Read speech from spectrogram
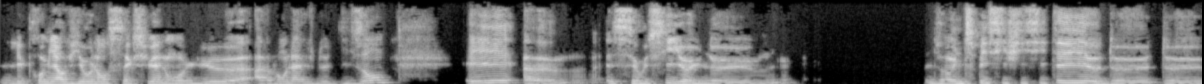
les premières violences sexuelles ont eu lieu avant l'âge de 10 ans. Et c'est aussi une, ils ont une spécificité de, de,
